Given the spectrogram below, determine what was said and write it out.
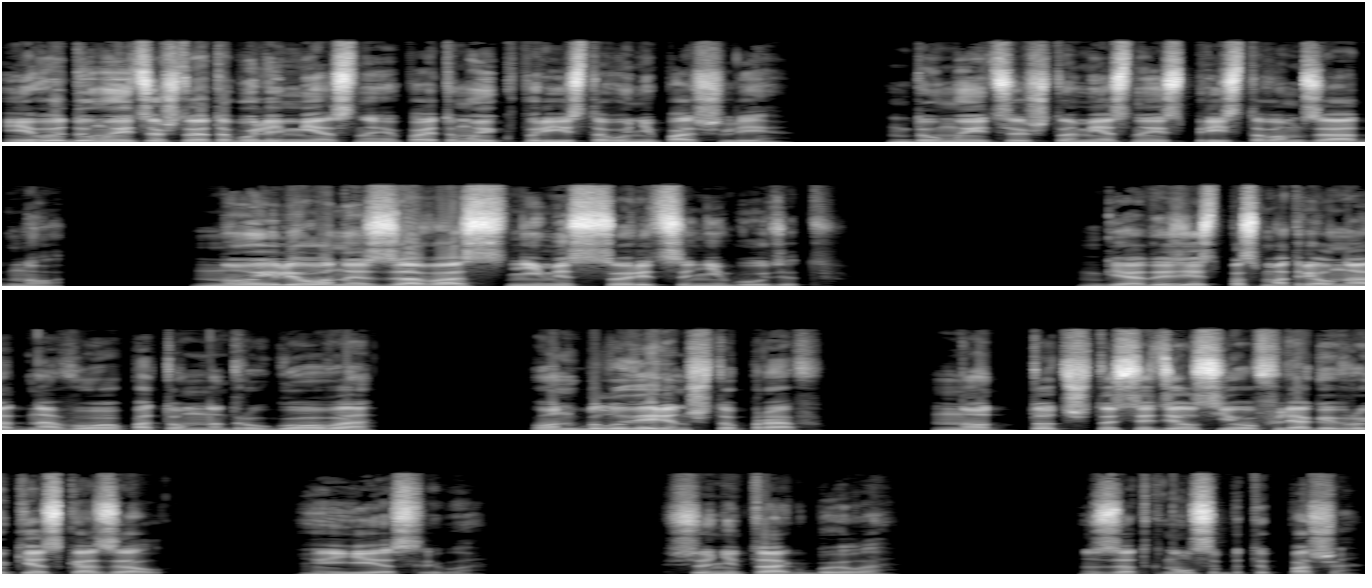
И вы думаете, что это были местные, поэтому и к приставу не пошли. Думаете, что местные с приставом заодно. Ну или он из-за вас с ними ссориться не будет. Геодезист посмотрел на одного, потом на другого. Он был уверен, что прав. Но тот, что сидел с его флягой в руке, сказал: "Если бы все не так было". Заткнулся бы ты, Паша,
